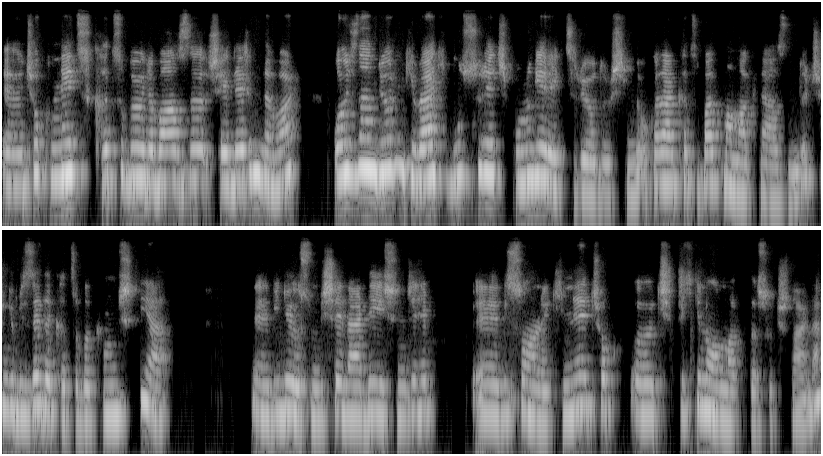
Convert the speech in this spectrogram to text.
e, çok net, katı böyle bazı şeylerim de var. O yüzden diyorum ki belki bu süreç bunu gerektiriyordur şimdi. O kadar katı bakmamak lazımdır. Çünkü bize de katı bakılmıştı ya. E, biliyorsun bir şeyler değişince hep e, bir sonrakine çok e, çirkin olmakla suçlarlar.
